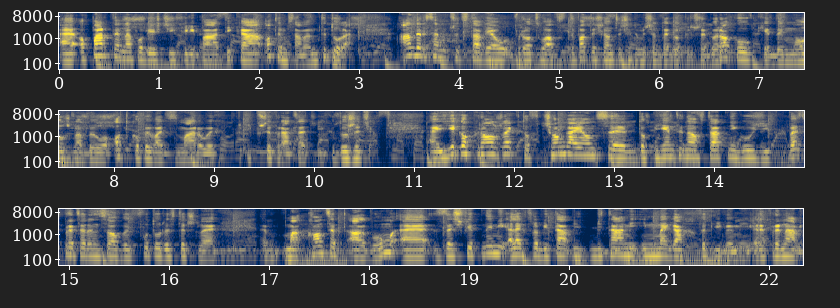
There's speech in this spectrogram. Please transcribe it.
e, oparte na powieści Filipa Dicka o tym samym tytule. Andersen przedstawiał Wrocław z 2071 roku, kiedy można było odkopywać zmarłych i przywracać ich do życia. E, Jego krążek to wciągający, dopięty na ostatni guzik, bezprecedensowy, futurystyczny, e, ma koncept album e, ze świetnymi elektrobitami i mega chwytliwymi refrenami.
